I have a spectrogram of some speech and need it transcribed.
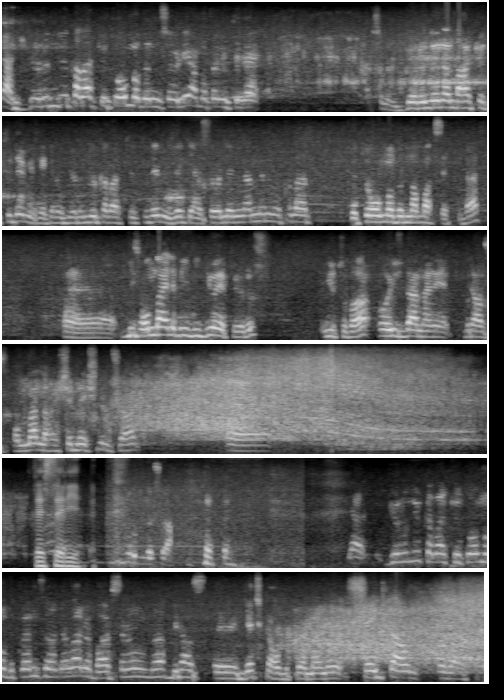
Yani göründüğü kadar kötü olmadığını söylüyor ama tabii ki de şimdi göründüğünden daha kötü demeyecek ya da göründüğü kadar kötü demeyecek. Yani söylenilenlerin o kadar kötü olmadığından bahsettiler. Ee, biz Honda'yla bir video yapıyoruz YouTube'a. O yüzden hani biraz onlarla haşır neşirim şu an. Ee, Testleri. bu durumda şu an. yani göründüğü kadar kötü olmadıklarını söylüyorlar ve Barcelona'da biraz e, geç kaldık onlarla. Shakedown olarak.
